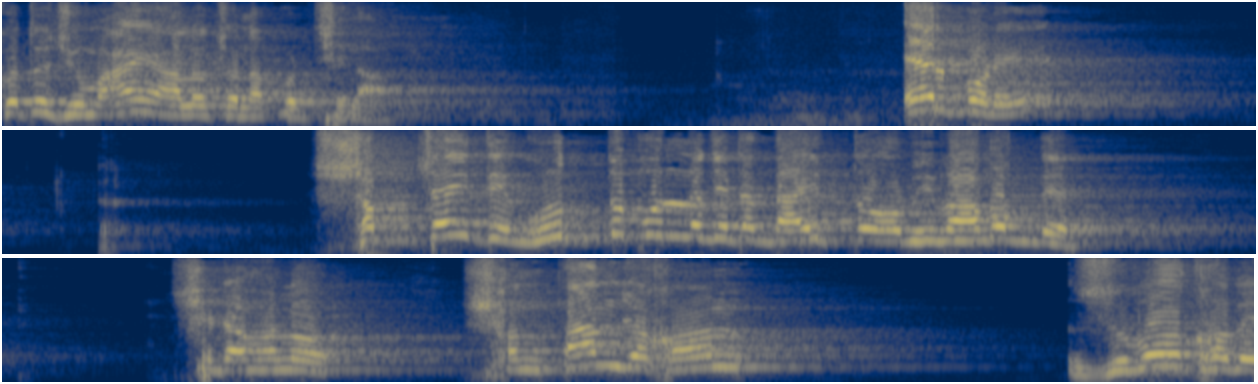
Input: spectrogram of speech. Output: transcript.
কত জুমায় আলোচনা করছিলাম। এরপরে সবচাইতে গুরুত্বপূর্ণ যেটা দায়িত্ব অভিভাবকদের, সেটা হলো সন্তান যখন যুবক হবে,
